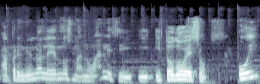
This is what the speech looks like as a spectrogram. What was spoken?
aprendiendo a leer los manuales y, todo eso. Hoy,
